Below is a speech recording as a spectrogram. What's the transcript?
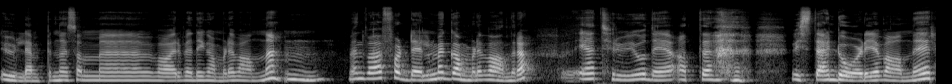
ulempene som eh, var ved de gamle vanene. Men hva er fordelen med gamle vaner, da? Jeg tror jo det at eh, hvis det er dårlige vaner,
